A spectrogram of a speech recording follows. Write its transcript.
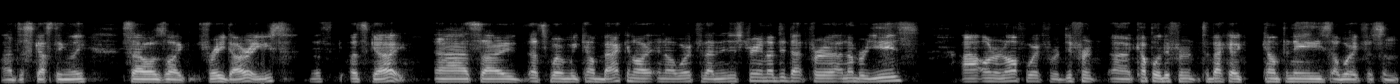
uh, disgustingly. So I was like, "Free durries, let's let's go." Uh, so that's when we come back, and I and I worked for that industry, and I did that for a number of years, uh, on and off. Worked for a different, uh, couple of different tobacco companies. I worked for some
